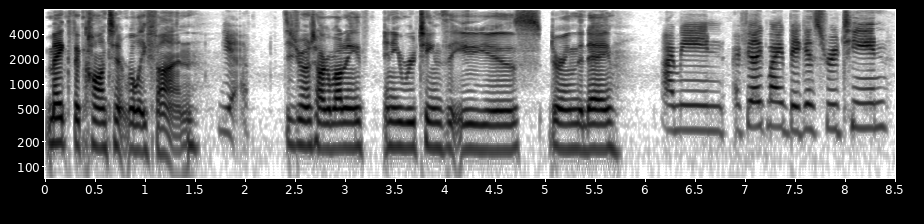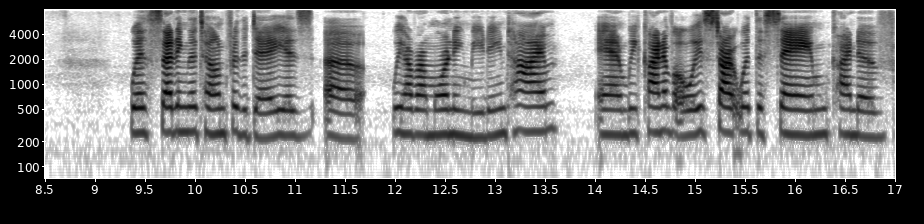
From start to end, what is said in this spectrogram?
make the content really fun. Yeah. Did you want to talk about any any routines that you use during the day? I mean, I feel like my biggest routine with setting the tone for the day is uh, we have our morning meeting time, and we kind of always start with the same kind of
